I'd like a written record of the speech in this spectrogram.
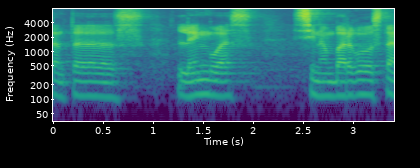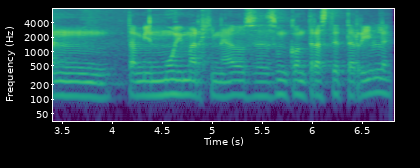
tantas lenguas, sin embargo están también muy marginados, es un contraste terrible.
